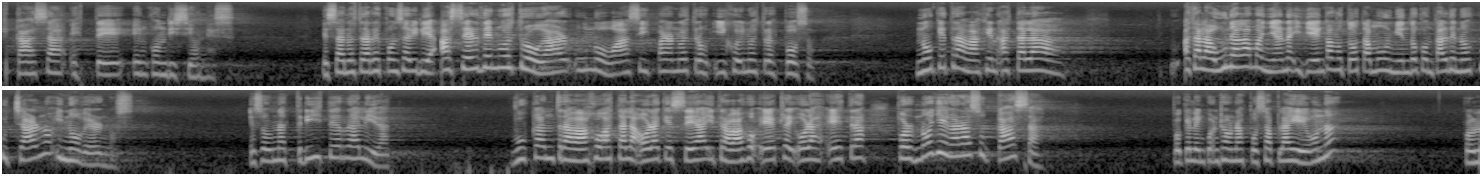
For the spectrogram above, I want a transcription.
que casa esté en condiciones. Esa es nuestra responsabilidad, hacer de nuestro hogar un oasis para nuestros hijos y nuestro esposo. No que trabajen hasta la, hasta la una de la mañana y lleguen cuando todos estamos durmiendo con tal de no escucharnos y no vernos. Eso es una triste realidad. Buscan trabajo hasta la hora que sea y trabajo extra y horas extra por no llegar a su casa. Porque le encuentran una esposa plagueona, con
